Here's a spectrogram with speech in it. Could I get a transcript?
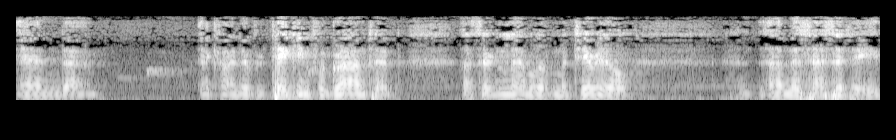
and uh, a kind of taking for granted a certain level of material uh, necessity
